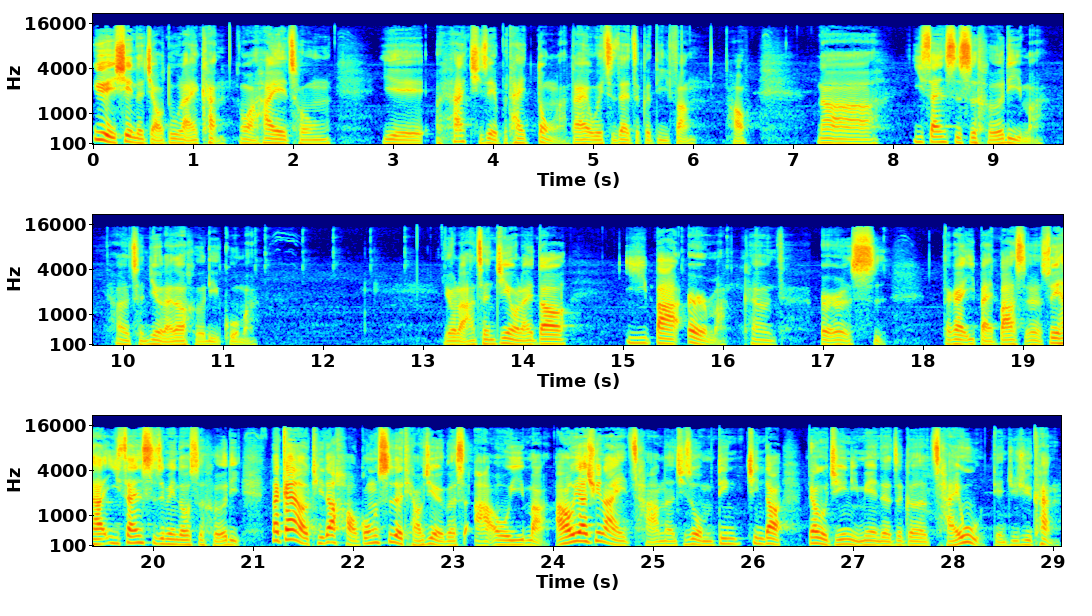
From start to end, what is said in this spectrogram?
月线的角度来看，哇，它也从。也，它其实也不太动了，大概维持在这个地方。好，那一三四是合理嘛？它有曾经有来到合理过吗？有啦，曾经有来到一八二嘛？看二二四，大概一百八十二，所以它一三四这边都是合理。那刚好提到好公司的条件，有个是 ROE 嘛？ROE 要去哪里查呢？其实我们进进到标股基金里面的这个财务，点进去看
